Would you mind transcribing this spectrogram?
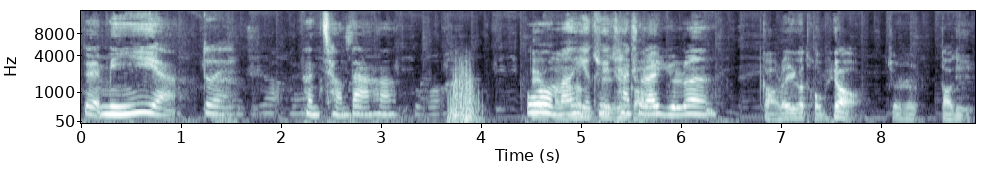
对民意啊，对，很强大哈。不过我们们也可以看出来舆论，搞了一个投票，就是到底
